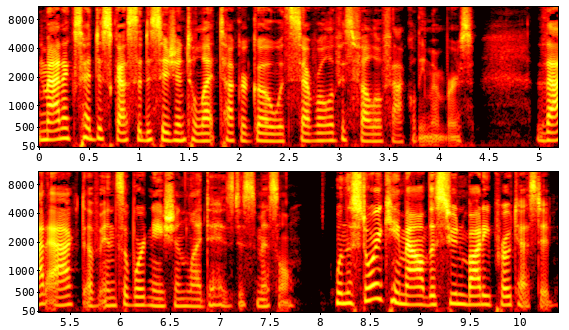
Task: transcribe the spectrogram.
Maddox had discussed the decision to let Tucker go with several of his fellow faculty members. That act of insubordination led to his dismissal. When the story came out, the student body protested.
